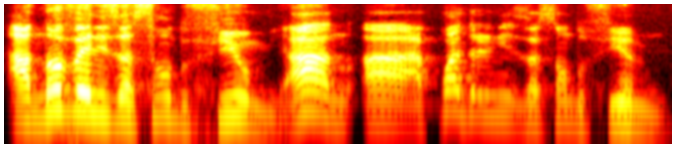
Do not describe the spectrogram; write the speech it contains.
a novelização do filme, a, a quadrinização do filme.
